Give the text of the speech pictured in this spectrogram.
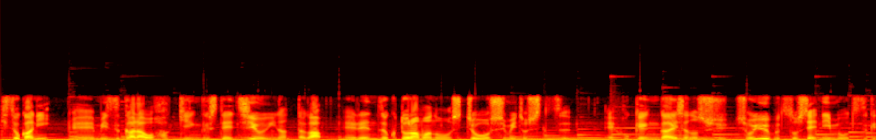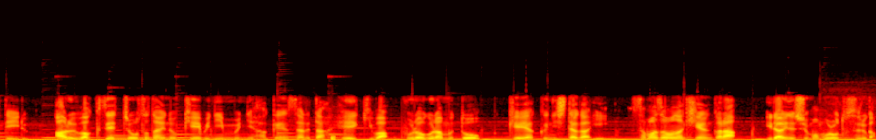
密かに、えー自らをハッキングして自由になったが、えー連続ドラマの視聴を趣味としつつ、えー保険会社の所有物として任務を続けている。ある惑星調査隊の警備任務に派遣された兵器は、プログラムと契約に従い、様々な危険から依頼主を守ろうとするが、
